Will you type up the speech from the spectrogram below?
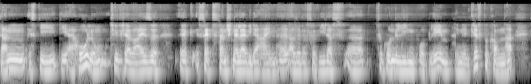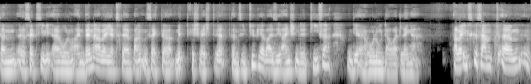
dann ist die, die Erholung typischerweise äh, setzt dann schneller wieder ein. Ne? Also so wie das äh, zugrunde liegende Problem in den Griff bekommen hat, dann äh, setzt die Erholung ein. Wenn aber jetzt der Bankensektor mitgeschwächt wird, dann sind typischerweise die Einschnitte tiefer und die Erholung dauert länger. Aber insgesamt ähm,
